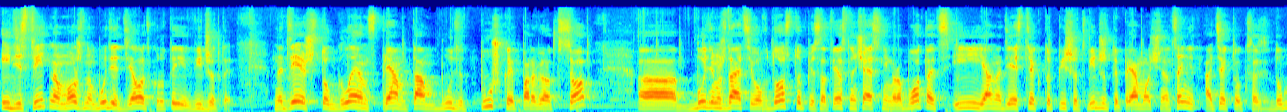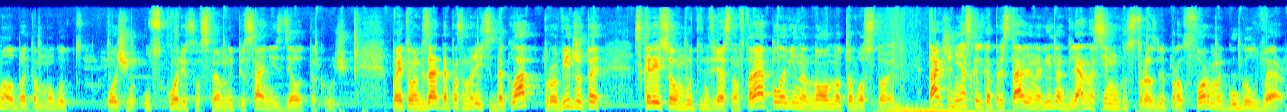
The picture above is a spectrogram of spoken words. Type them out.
и действительно можно будет делать крутые виджеты. Надеюсь, что Glance прям там будет пушкой, порвет все. Э, будем ждать его в доступе, соответственно, часть с ним работать. И я надеюсь, те, кто пишет виджеты, прямо очень оценит. А те, кто, кстати, думал об этом, могут очень ускориться в своем написании и сделать это круче. Поэтому обязательно посмотрите доклад про виджеты. Скорее всего, вам будет интересна вторая половина, но он того стоит. Также несколько представлено новинок для носимых устройств, для платформы Google Wear.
